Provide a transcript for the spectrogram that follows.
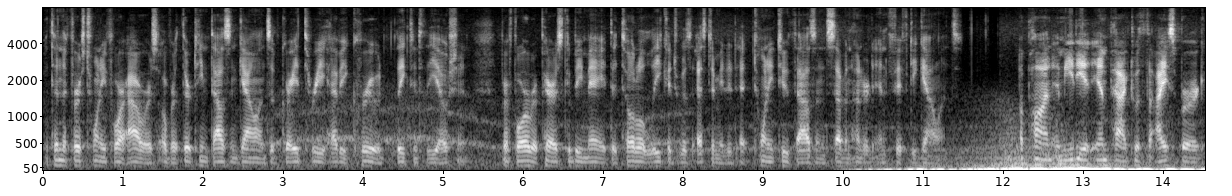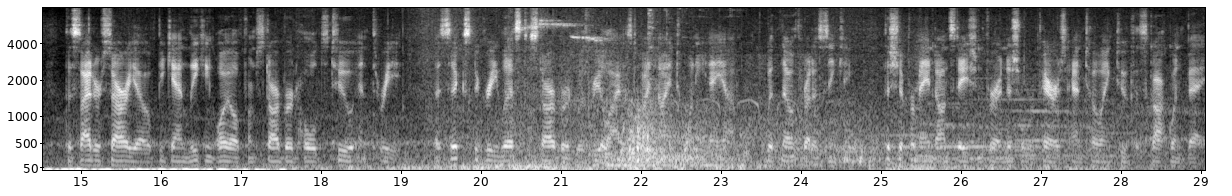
Within the first 24 hours, over 13,000 gallons of Grade 3 heavy crude leaked into the ocean. Before repairs could be made, the total leakage was estimated at 22,750 gallons. Upon immediate impact with the iceberg, the Sider Sario began leaking oil from starboard holds 2 and 3. A 6 degree list to starboard was realized by 9.20 a.m. with no threat of sinking. The ship remained on station for initial repairs and towing to Kuskokwim Bay.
